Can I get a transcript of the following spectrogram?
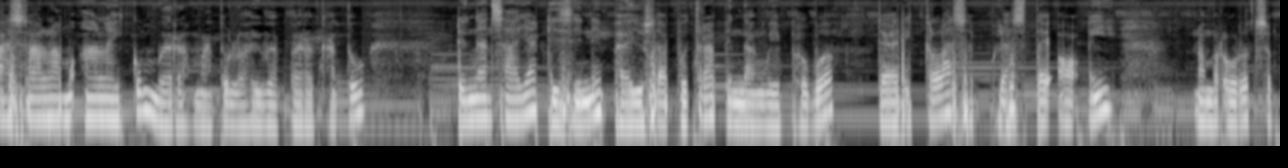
Assalamualaikum warahmatullahi wabarakatuh. Dengan saya di sini Bayu Saputra Bintang Wibowo dari kelas 11 TOI nomor urut 10.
